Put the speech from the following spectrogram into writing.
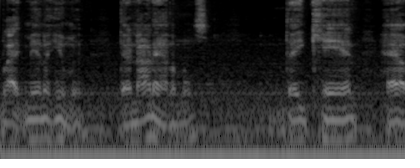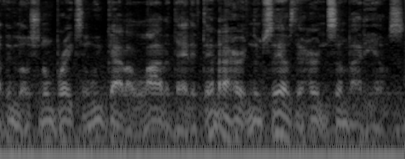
Black men are human. They're not animals. They can have emotional breaks. And we've got a lot of that. If they're not hurting themselves, they're hurting somebody else.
